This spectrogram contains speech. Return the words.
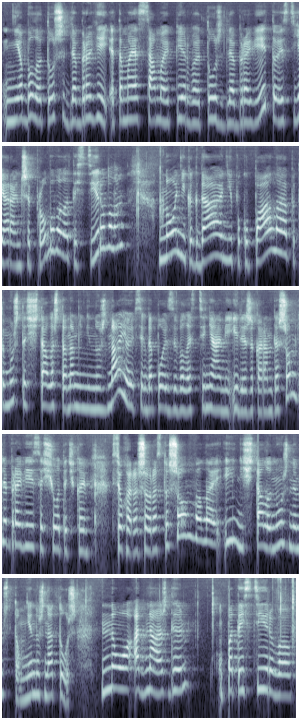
не было туши для бровей. Это моя самая первая тушь для бровей. То есть я раньше пробовала, тестировала, но никогда не покупала, потому что считала, что она мне не нужна. Я всегда пользовалась тенями или же карандашом для бровей со щеточкой. Все хорошо растушевывала и не считала нужным, что мне нужна тушь. Но однажды, потестировав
